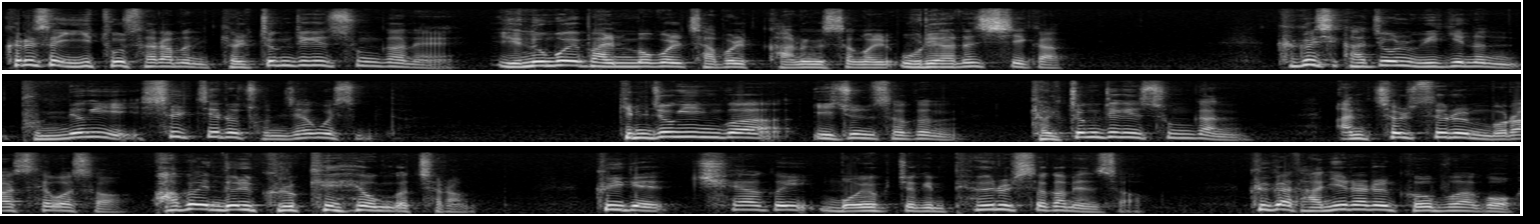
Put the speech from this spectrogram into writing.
그래서 이 두 사람은 결정적인 순간에 윤 후보의 발목을 잡을 가능성을 우려하는 시각 그것이 가져올 위기는 분명히 실제로 존재하고 있습니다. 김종인과 이준석은 결정적인 순간 안철수를 몰아세워서 과거에 늘 그렇게 해온 것처럼 그에게 최악의 모욕적인 표현을 써가면서 그가 단일화를 거부하고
